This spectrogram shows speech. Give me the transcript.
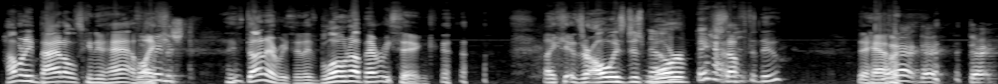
how many battles can you have? Well, I like, mean, they've done everything. They've blown up everything. like, is there always just No, more stuff to do? They haven't. they're, they're, they're,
